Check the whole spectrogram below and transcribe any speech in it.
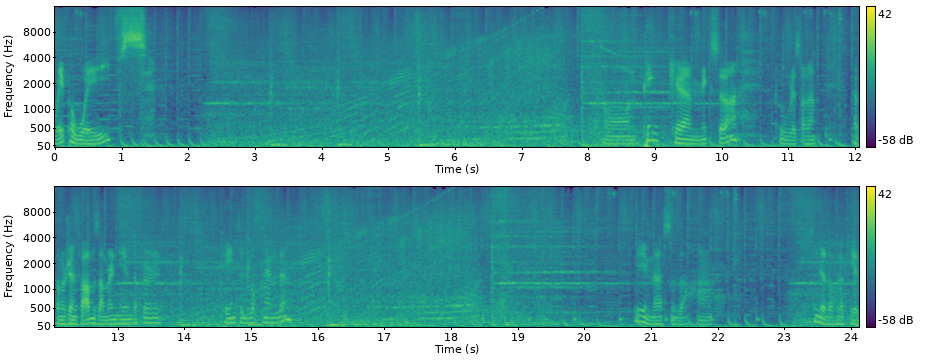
Vaporwaves. Und Pink Mixer coole Sache. Da kann man schön Farben sammeln hier im Doppel Painted Wochenende. Die meisten Sachen sind ja doch lackiert.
